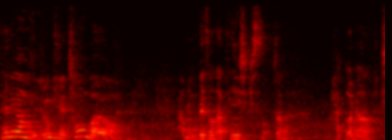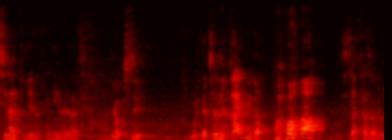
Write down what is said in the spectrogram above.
태닝하면서 이런 기계 처음 봐요 아무 데서나 태닝 시킬 수 없잖아. 할 거면 확실한 기계에서 태닝을 해야지. 아, 역시 우리 대표님 짱입니다 시작하자고요.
